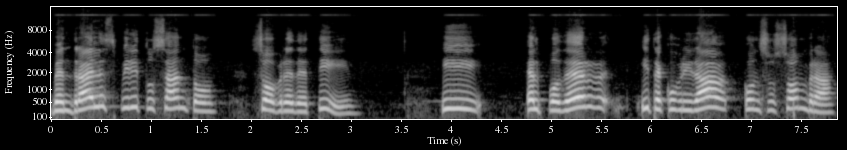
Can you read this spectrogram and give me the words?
Vendrá el Espíritu Santo sobre de ti y el poder y te cubrirá con su sombra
